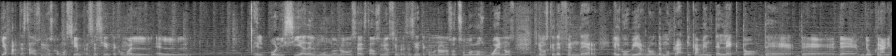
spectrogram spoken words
Y aparte Estados Unidos como siempre se siente como el el policía del mundo, ¿no? O sea, Estados Unidos siempre se siente como, no, nosotros somos los buenos, tenemos que defender el gobierno democráticamente electo de, Ucrania.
